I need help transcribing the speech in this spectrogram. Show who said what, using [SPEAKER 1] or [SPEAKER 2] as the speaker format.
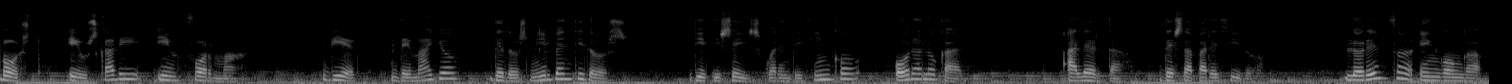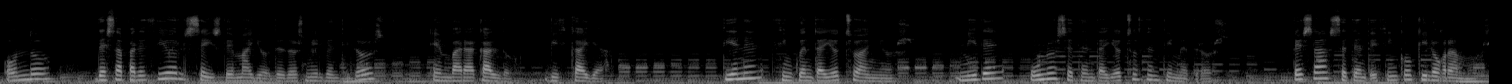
[SPEAKER 1] Bost Euskadi informa. 10 de mayo de 2022 16.45 hora local. Alerta Desaparecido. Lorenzo Engonga Hondo desapareció el 6 de mayo de 2022 en Baracaldo, Vizcaya. Tiene 58 años, mide 1,78 centímetros Pesa 75 kilogramos.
